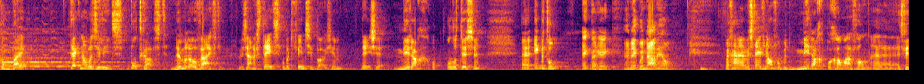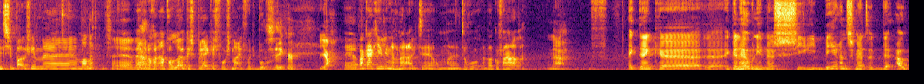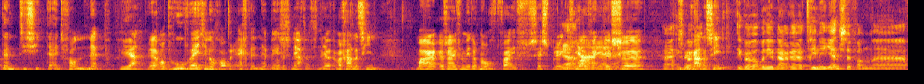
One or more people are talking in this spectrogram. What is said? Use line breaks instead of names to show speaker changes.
Welkom bij Technology Leads podcast nummer 15. We zijn nog steeds op het Vint Symposium deze middag op, ondertussen. Uh, ik ben Tom.
Ik ben Rick.
En ik ben Daniel.
We, gaan, we steven af op het middagprogramma van uh, het Vint Symposium, uh, mannen. we ja. hebben nog een aantal leuke sprekers volgens mij voor de boek.
Zeker.
Ja.
waar kijken jullie nog naar uit om te horen? Welke verhalen?
Nou, ik denk, uh, ik ben heel benieuwd naar Siri Berends met de authenticiteit van nep.
Ja.
ja. Want hoe weet je nog wat er echt een nep is?
is, nou, is nep?
We, we, gaan het zien. Maar er zijn vanmiddag nog vijf, zes sprekers, ja. geloof ik. Ja, dus uh, ik we gaan het zien.
Ik ben wel benieuwd naar uh, Trine Jensen van,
